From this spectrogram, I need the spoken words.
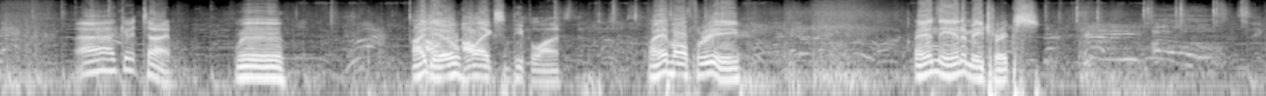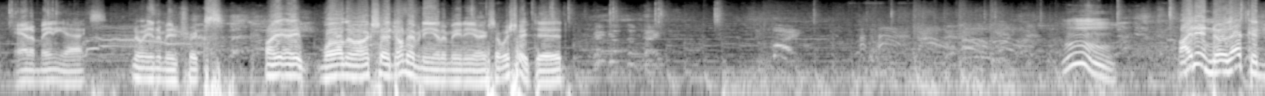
Uh, give it time. Uh, I do. I'll, I'll egg some people on. I have all three. And the Animatrix. Animaniacs. No, Animatrix. I, I, well, no, actually, I don't have any Animaniacs. I wish I did. Pick up the pace. Fight! Hmm. I didn't know that could.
